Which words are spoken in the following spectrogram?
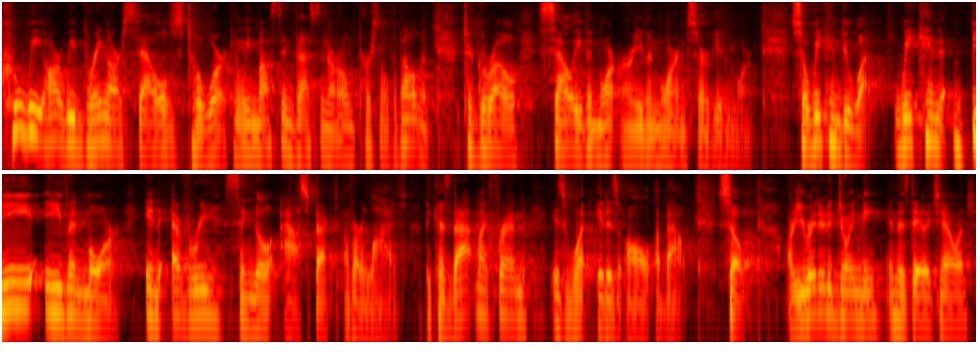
Who we are, we bring ourselves to work and we must invest in our own personal development to grow, sell even more, earn even more, and serve even more. So we can do what? we can be even more in every single aspect of our lives. Because that, my friend, is what it is all about. So, are you ready to join me in this daily challenge?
